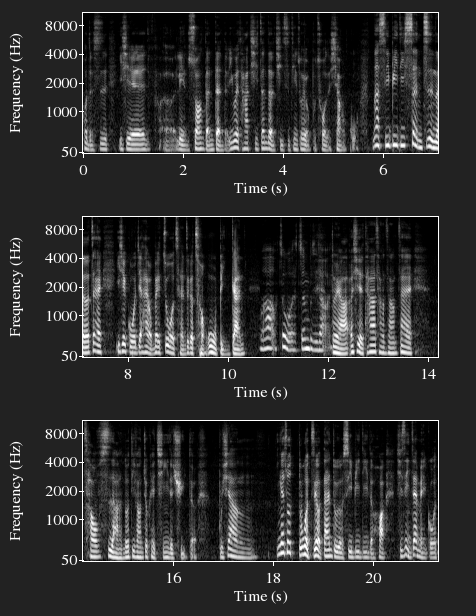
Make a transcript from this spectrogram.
或者是一些呃脸霜等等的，因为它其实真的其实听说有不错的效果。那 CBD 甚至呢，在一些国家还有被做成这个宠物饼干。哇，这我真不知道。对啊，而且它常常在超市啊很多地方就可以轻易的取得，不像。应该说，如果只有单独有 CBD 的话，其实你在美国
